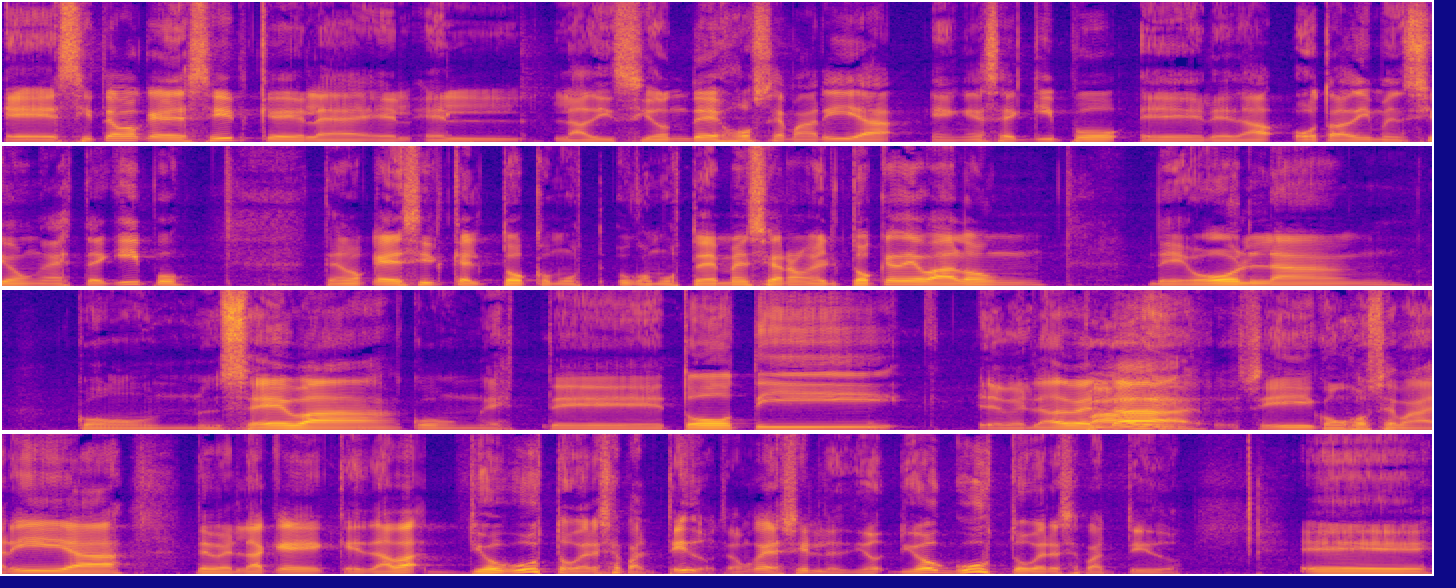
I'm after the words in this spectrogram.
Eh, sí tengo que decir que la, el- la adición de José María en ese equipo eh, le da otra dimensión a este equipo. Tengo que decir que el toque, como, como ustedes mencionaron, el toque de balón de Orland, con Seba, con este Toti, de verdad, de verdad, sí, con José María, de verdad que, que daba, dio gusto ver ese partido, tengo que decirle, dio, dio gusto ver ese partido. Eh,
